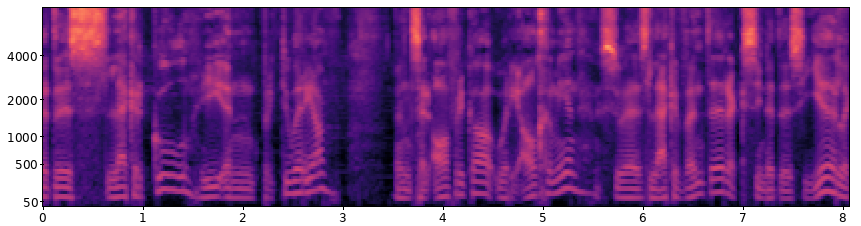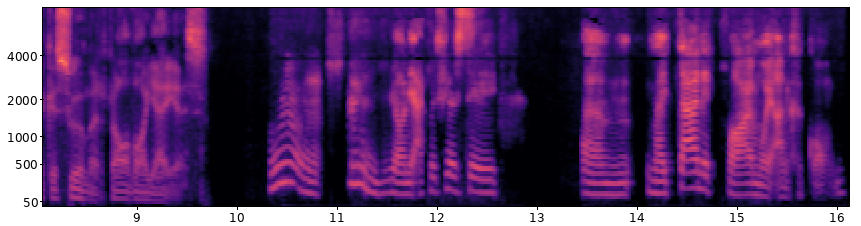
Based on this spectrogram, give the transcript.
Dit is lekker cool hier in Pretoria in Suid-Afrika oor die algemeen. So is lekker winter. Ek sien dit is heerlike somer daar waar jy is. Hmm. Ja, nee, ek moet vir jou sê ehm um, my tuin het baie mooi aangekom.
